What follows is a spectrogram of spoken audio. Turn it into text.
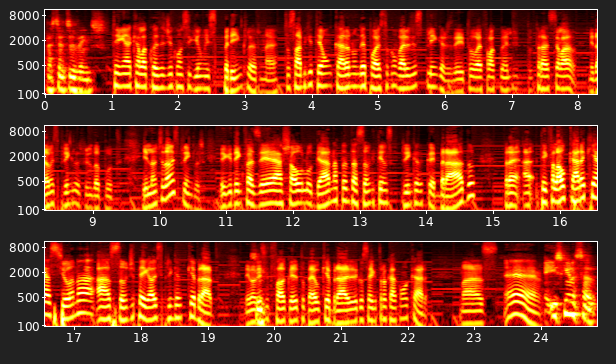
pra certos eventos. Tem aquela coisa de conseguir um sprinkler, né? Tu sabe que tem um cara num depósito com vários sprinklers, daí tu vai falar com ele pra, sei lá, me dá um sprinkler, filho da puta. E ele não te dá um sprinkler. O que tem que fazer é achar o lugar na plantação que tem um sprinkler quebrado. Pra, a- tem que falar o cara que aciona a ação de pegar o sprinkler quebrado. Daí uma Sim. vez que tu fala com ele, tu pega o quebrado e ele consegue trocar com o cara. Mas, é. É isso que é engraçado.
